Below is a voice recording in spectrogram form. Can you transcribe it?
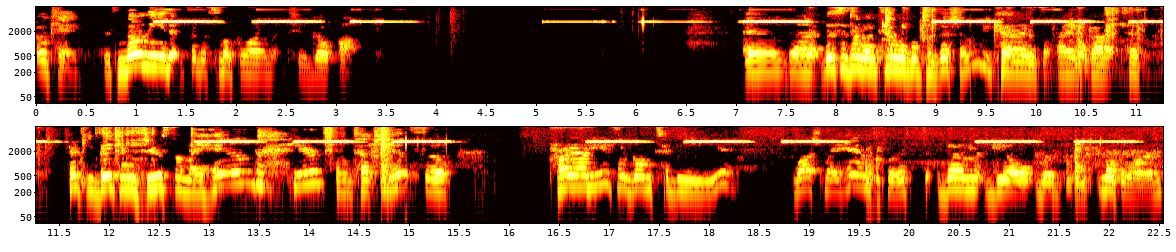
Okay. There's no need for the smoke alarm to go off. And uh, this is an untenable position because I've got uh, turkey bacon juice on my hand here from touching it. So priorities are going to be wash my hands first, then deal with the smoke alarm.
